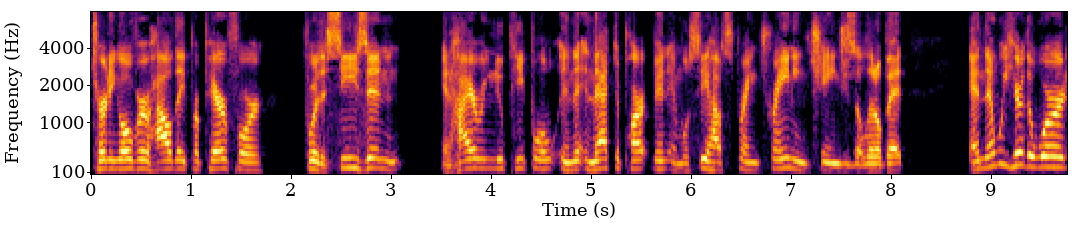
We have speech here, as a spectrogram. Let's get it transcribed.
turning over how they prepare for for the season and hiring new people in, the, in that department, and we'll see how spring training changes a little bit. And then we hear the word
